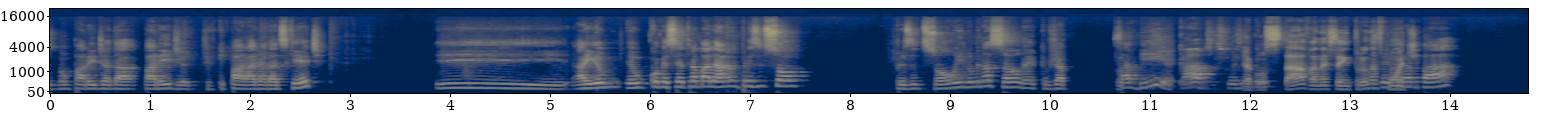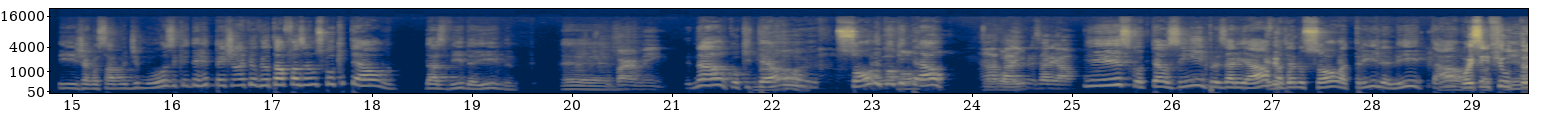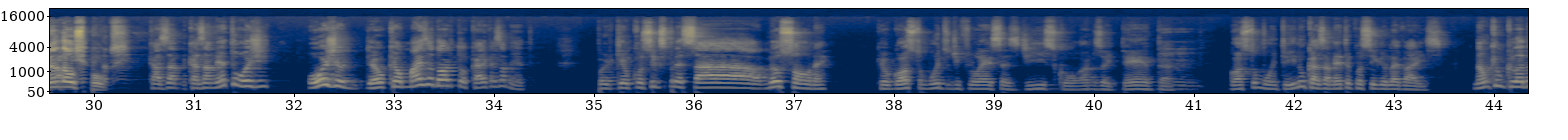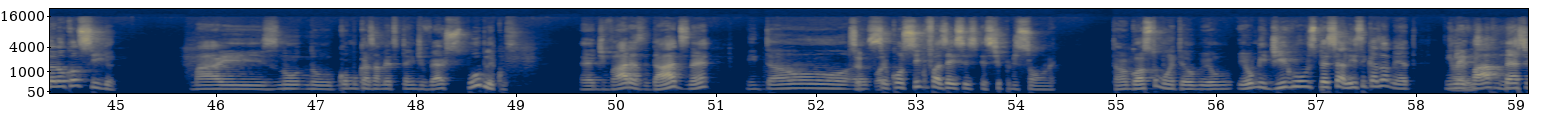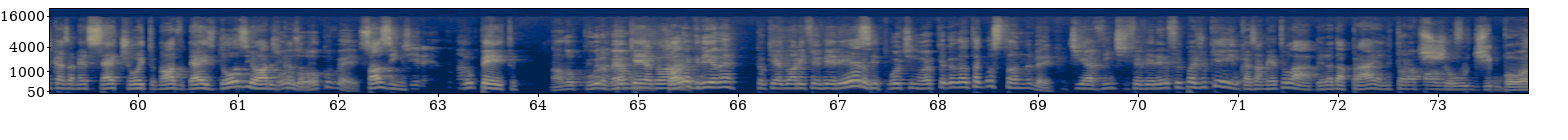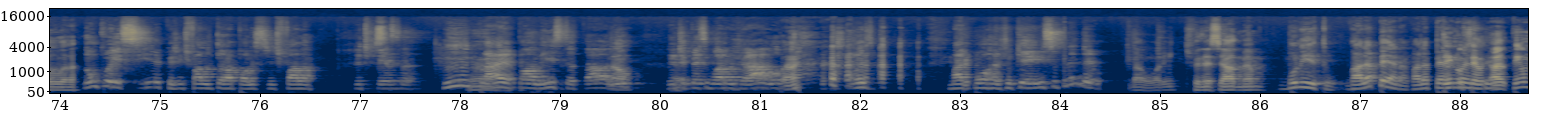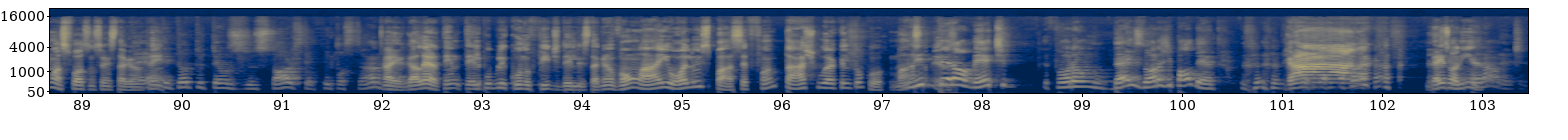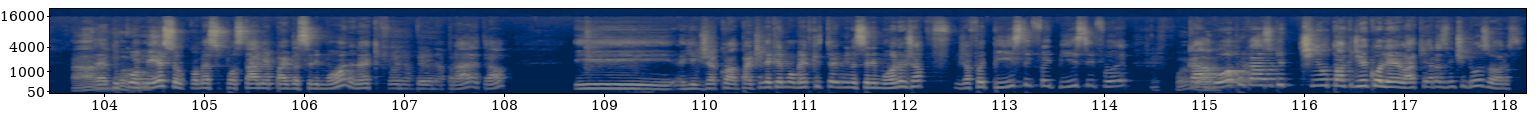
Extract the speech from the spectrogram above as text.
não parei de andar, parei de, tive que parar de andar de skate. E aí eu, eu comecei a trabalhar numa empresa de som. Empresa de som e iluminação, né? Que eu já sabia, cabos, essas coisas. Já gostava, né? Você entrou na Comecei a fonte. trampar e já gostava muito de música. E de repente, na hora que eu vi, eu tava fazendo uns coquetel das vidas aí. É, Barman. Não, coquetel, Não. som do coquetel. Ah, tá, empresarial. Isso, coquetelzinho empresarial, Ele fazendo som, a trilha ali e tal. Foi se infiltrando aos poucos. Casa- casamento hoje, hoje é o que eu mais adoro tocar é casamento. Porque eu consigo expressar o meu som, né? Que eu gosto muito de influências disco, anos 80. Hum, Gosto muito. E no casamento eu consigo levar isso. Não que um clube eu não consiga. Mas no, no- como o casamento tem diversos públicos, é, de várias idades, né? Então, eu, se pode- eu consigo fazer esse, esse tipo de som, né? Então eu gosto muito. Eu, eu, eu me digo um especialista em casamento. Em Ah, levar a festa de casamento 7, 8, 9, 10, 12 horas de Ô, casamento. louco, velho. Sozinho, Direto na no peito. Na loucura mesmo. Toquei agora. Só alegria, né? Toquei agora em fevereiro. Se continua é porque a galera tá gostando, né, velho? Dia 20 de fevereiro fui pra Juqueí, um casamento lá, beira da praia, litoral paulista. Show de bola. Não conhecia, porque a gente fala litoral paulista, a gente fala, a gente pensa, hum, praia paulista e tal. ali. Não. A gente pensa em Guarujá, lotado, essas coisas. Mas, porra, Juqueí surpreendeu. Da hora, hein? Diferenciado mesmo. Bonito, vale a pena, vale a pena Tem, no seu- ah, tem umas fotos no seu Instagram, não É, tem? tem, tanto, tem uns stories que eu fui postando. Aí, galera, tem- tem- ele publicou no feed dele do Instagram. Vão lá e olha o espaço. É fantástico o lugar que ele tocou. Massa mesmo. Literalmente, foram 10 horas de pau dentro. Caraca! 10 horinhas? Literalmente. Ah, É, do começo, eu começo a postar ali a parte da cerimônia, né? Que foi na beira da praia e tal. E aí já, a partir daquele momento que termina a cerimônia, já, já foi pista e foi pista e foi. Foi. Acabou por causa que tinha o toque de recolher lá, que era às 22 horas.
